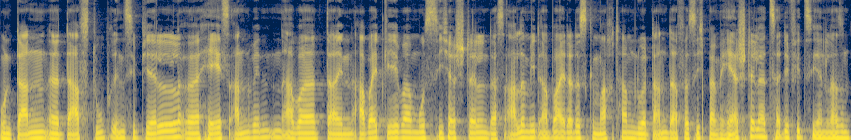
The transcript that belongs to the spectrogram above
und dann äh, darfst du prinzipiell äh, Häs anwenden, aber dein Arbeitgeber muss sicherstellen, dass alle Mitarbeiter das gemacht haben. Nur dann darf er sich beim Hersteller zertifizieren lassen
